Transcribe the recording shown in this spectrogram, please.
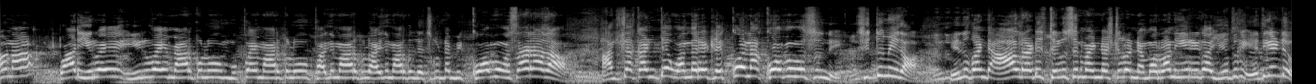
అవునా? వాడు ఇరవై ఇరవై మార్కులు ముప్పై మార్కులు పది మార్కులు ఐదు మార్కులు తెచ్చుకుంటే మీకు కోపం వస్తా రాదా? అంతకంటే వంద రెట్లు ఎక్కువ నాకు కోపం వస్తుంది సిద్ధు మీద. ఎందుకంటే ఆల్రెడీ తెలుగు సినిమా ఇండస్ట్రీలో నెంబర్ వన్ హీరోగా ఎదుగు ఎదిగిండు.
